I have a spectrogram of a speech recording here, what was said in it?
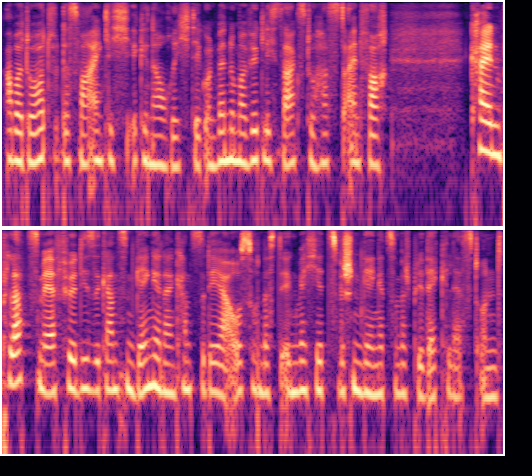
Aber dort, das war eigentlich genau richtig. Und wenn du mal wirklich sagst, du hast einfach keinen Platz mehr für diese ganzen Gänge, dann kannst du dir ja aussuchen, dass du irgendwelche Zwischengänge zum Beispiel weglässt und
